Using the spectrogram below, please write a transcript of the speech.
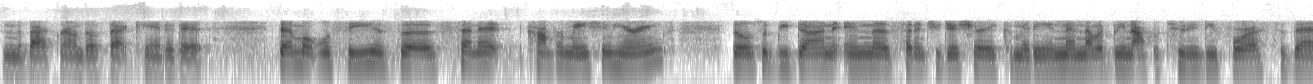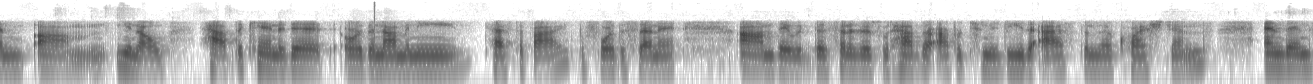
and the background of that candidate. Then what we'll see is the Senate confirmation hearings. Those would be done in the Senate Judiciary Committee, and then that would be an opportunity for us to then, um, you know, have the candidate or the nominee testify before the Senate. Um, they would, the senators would have their opportunity to ask them their questions, and then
